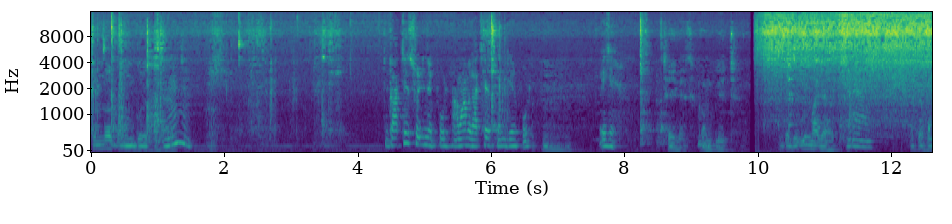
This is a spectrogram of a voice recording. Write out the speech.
সুন্দর দাম করে হুম। গাছের সজনে ফুল আমার গাছের সজনে ফুল। এই যে। ঠিক আছে কমপ্লিট এটা বেগুন ভাজা হচ্ছে। হ্যাঁ। আচ্ছা।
